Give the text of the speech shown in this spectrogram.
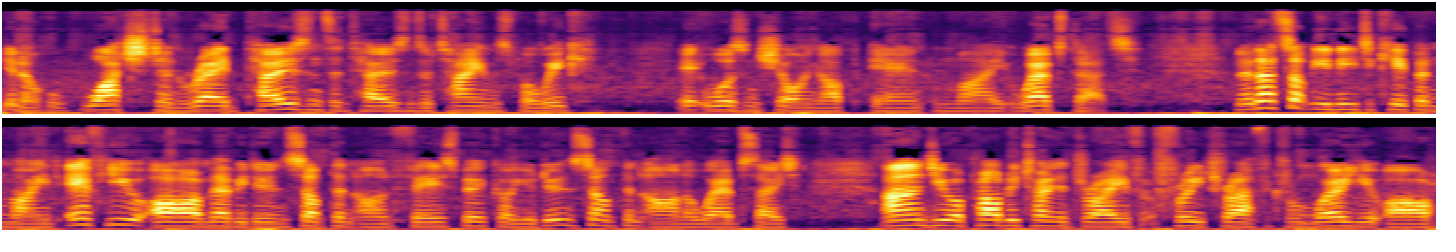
you know, watched and read thousands and thousands of times per week, it wasn't showing up in my web stats. Now that's something you need to keep in mind. If you are maybe doing something on Facebook or you're doing something on a website and you are probably trying to drive free traffic from where you are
